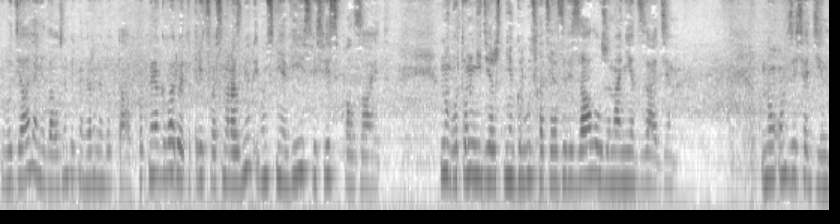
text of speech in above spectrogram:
в идеале они должны быть, наверное, вот так. Вот, но я говорю, это 38 размер, и он с меня весь, весь, весь сползает. Ну, вот он не держит мне грудь, хотя я завязала уже на нет сзади. Но он здесь один.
